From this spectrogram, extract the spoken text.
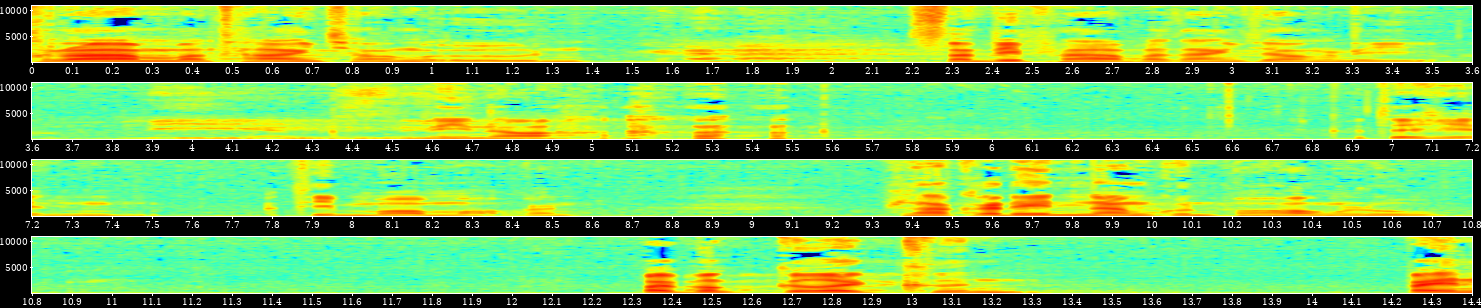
ครามมาทางช่องอื่น สันติภาพมาทางช่องนี้ นี่เนาะก็จะเห็นที่มอเหมาะกัน พระก็ได้นำคุณพ่อของลูก ไปบังเกิดขึ้นเป็น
